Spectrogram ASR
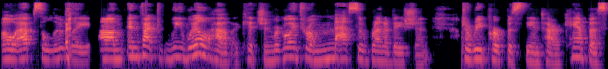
Oh, absolutely. um, in fact, we will have a kitchen. We're going through a massive renovation to repurpose the entire campus,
